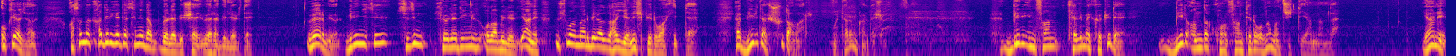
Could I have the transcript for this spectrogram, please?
Okuyacağız. Aslında Kadir Gecesi'ne de böyle bir şey verebilirdi. Vermiyor. Birincisi sizin söylediğiniz olabilir. Yani Müslümanlar biraz daha geniş bir vakitte. Ha bir de şu da var muhterem kardeşim. Bir insan kelime kötü de bir anda konsantre olamaz ciddi anlamda. Yani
